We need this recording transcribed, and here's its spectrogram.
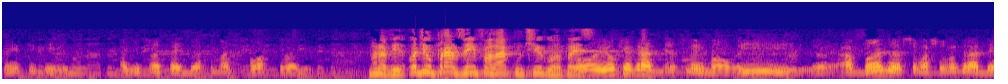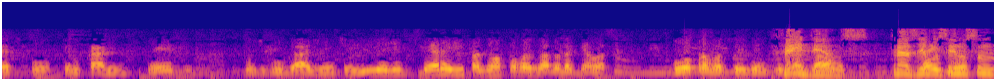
sempre que a gente vai sair dessa mais forte pela vida. Maravilha. Ô, Dil, prazer em falar contigo, rapaz. Oh, eu que agradeço, meu irmão. E eh, a banda Chama Chuva agradece por, pelo carinho de sempre, por divulgar a gente aí. E a gente espera aí fazer uma forrosada daquela boa para vocês aí. Fé em Deus trazer você no, São,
